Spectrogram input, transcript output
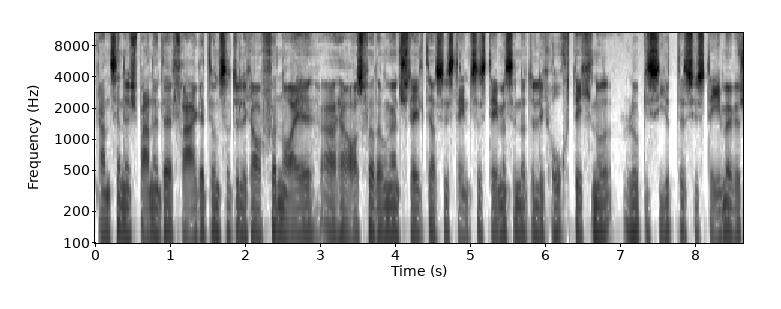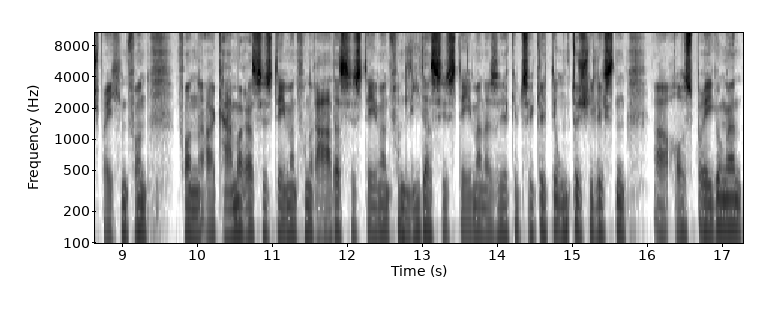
Ganz eine spannende Frage, die uns natürlich auch vor neue äh, Herausforderungen stellt. Die Assistenzsysteme sind natürlich hochtechnologisierte Systeme. Wir sprechen von, von äh, Kamerasystemen, von Radarsystemen, von LIDAR-Systemen. Also hier gibt es wirklich die unterschiedlichsten äh, Ausprägungen.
